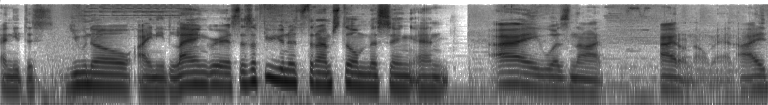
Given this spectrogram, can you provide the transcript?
I need this Yuno, I need Langris. There's a few units that I'm still missing and I was not I don't know man. I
